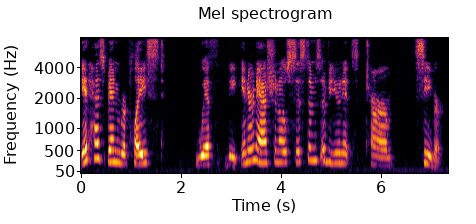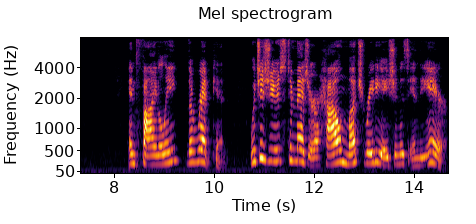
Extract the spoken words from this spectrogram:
It has been replaced with the International Systems of Units term Sievert. And finally, the Roentgen which is used to measure how much radiation is in the air.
